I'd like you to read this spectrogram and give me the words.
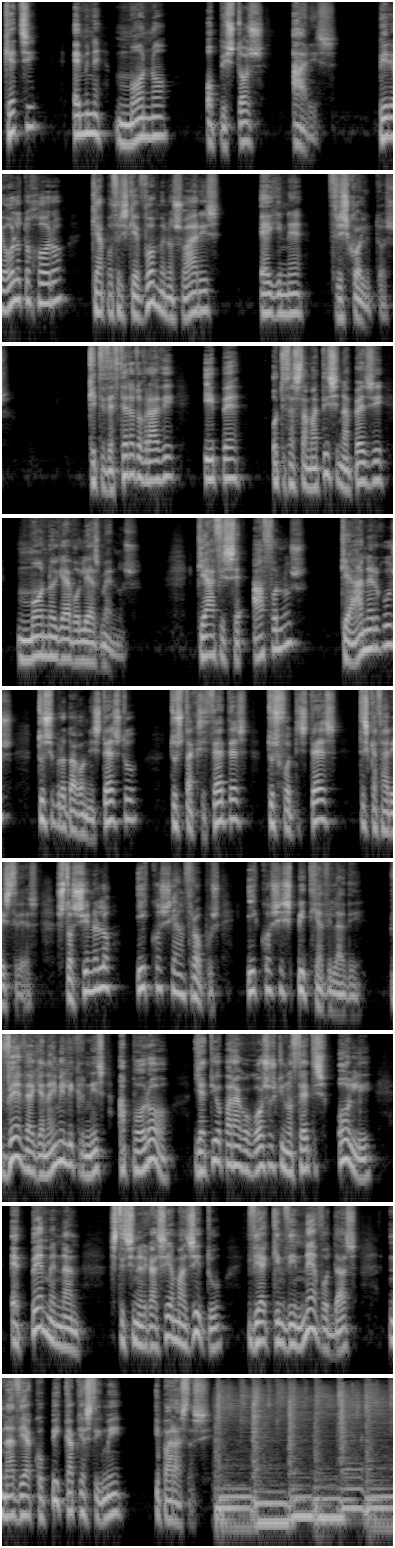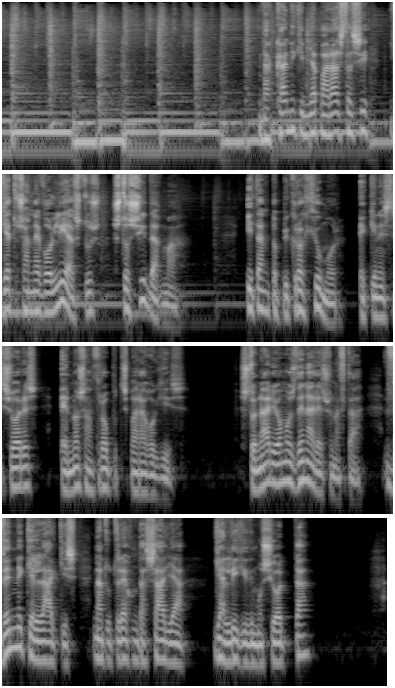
Κι έτσι έμεινε μόνο ο πιστός Άρης. Πήρε όλο το χώρο και αποθρησκευόμενος ο Άρης έγινε θρησκόληπτος. Και τη Δευτέρα το βράδυ είπε ότι θα σταματήσει να παίζει μόνο για εμβολιασμένους. Και άφησε άφωνους και άνεργους τους συμπροταγωνιστές του, τους ταξιθέτες, τους φωτιστές, τις καθαρίστριες. Στο σύνολο 20 ανθρώπους, 20 σπίτια δηλαδή. Βέβαια, για να είμαι ειλικρινής, απορώ γιατί ο παραγωγός, ο σκηνοθέτης, όλοι επέμεναν στη συνεργασία μαζί του διακινδυνεύοντας να διακοπεί κάποια στιγμή η παράσταση. Να κάνει και μια παράσταση για τους ανεβολίαστους στο Σύνταγμα. Ήταν το πικρό χιούμορ εκείνες τις ώρες ενός ανθρώπου της παραγωγής. Στον Άρη όμως δεν αρέσουν αυτά. Δεν είναι και λάκης να του τρέχουν τα σάλια για λίγη δημοσιότητα.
